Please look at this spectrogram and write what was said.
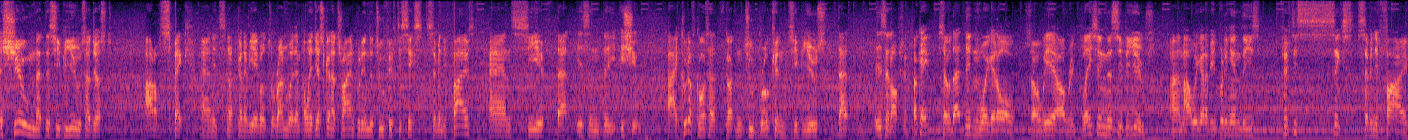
assume that the CPUs are just out of spec and it's not to be able to run with them. And we're just to try and put in the 256-75s and see if that isn't the issue. I could of course have gotten two broken CPUs, that is an option. Okay, so that didn't work at all. So we are replacing the CPUs and now we're going to be putting in these 5675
